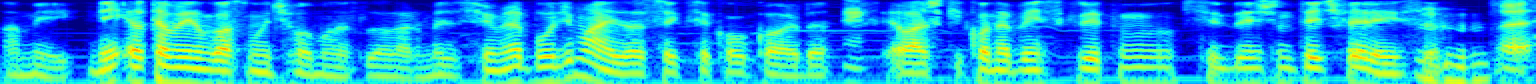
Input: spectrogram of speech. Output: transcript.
Amei. Eu também não gosto muito de romance, Leonardo, mas esse filme é bom demais, eu sei que você concorda. É. Eu acho que quando é bem escrito, simplesmente não tem diferença. Uhum. É.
